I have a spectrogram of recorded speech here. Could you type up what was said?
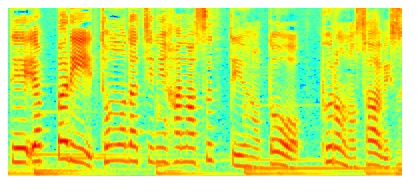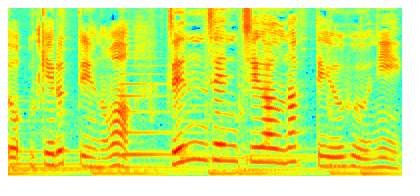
でやっぱり友達に話すっていうのとプロのサービスを受けるっていうのは全然違うなっていう風に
